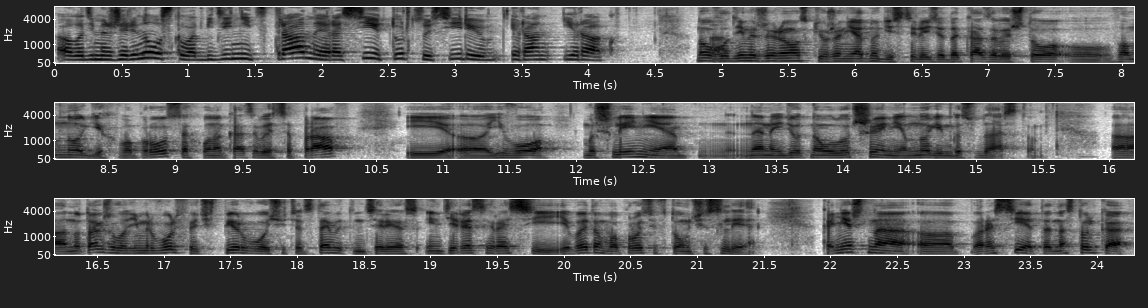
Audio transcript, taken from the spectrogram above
э, Владимира Жириновского объединить страны Россию, Турцию, Сирию, Иран, Ирак? Ну, Владимир Жириновский уже не одно десятилетие доказывает, что во многих вопросах он оказывается прав, и э, его мышление, наверное, идет на улучшение многим государствам. А, но также Владимир Вольфович в первую очередь отстаивает интерес, интересы России, и в этом вопросе в том числе. Конечно, а, Россия – это настолько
